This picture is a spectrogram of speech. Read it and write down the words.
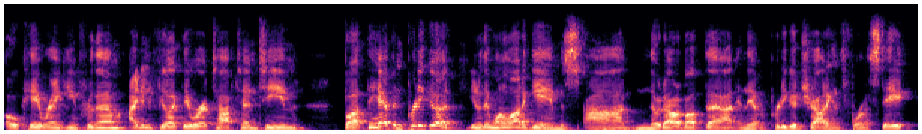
okay ranking for them. I didn't feel like they were a top 10 team, but they have been pretty good. You know, they won a lot of games, uh, no doubt about that, and they have a pretty good shot against Florida State.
